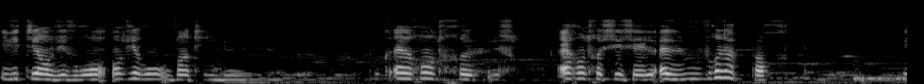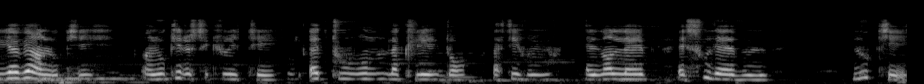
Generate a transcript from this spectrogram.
Il était environ, environ 21 heures. Donc elle rentre, elle rentre chez elle, elle ouvre la porte. Il y avait un loquet, un loquet de sécurité. Elle tourne la clé dans la serrure, elle l'enlève, elle soulève le, Loquet.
